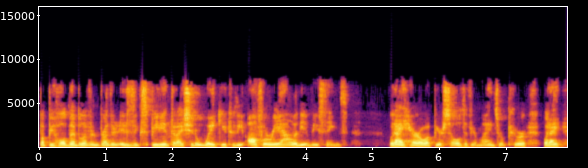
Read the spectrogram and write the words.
But behold, my beloved brethren, it is expedient that I should awake you to the awful reality of these things. Would I harrow up your souls if your minds were pure? Would I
